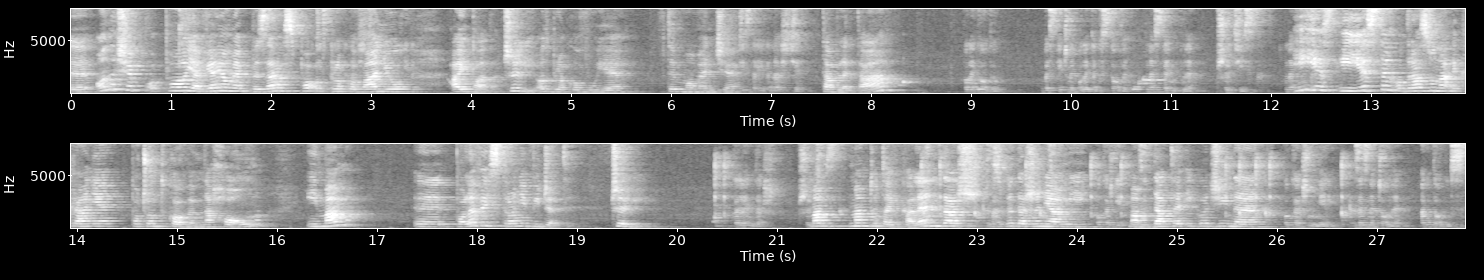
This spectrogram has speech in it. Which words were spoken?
Y, One się po- pojawiają jakby zaraz po odblokowaniu iPada, czyli odblokowuję w tym momencie 311. tableta. Pole kodu. Bezpieczne pole tekstowe. Następne. Przycisk. I, jest, I jestem od razu na ekranie początkowym, na home i mam po lewej stronie widgety, czyli Kalendarz. Mam, mam tutaj kalendarz z wydarzeniami, mam datę i godzinę, Pokaż mnie. Zaznaczone. Autobus.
